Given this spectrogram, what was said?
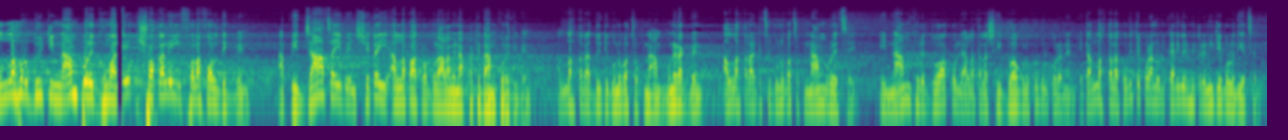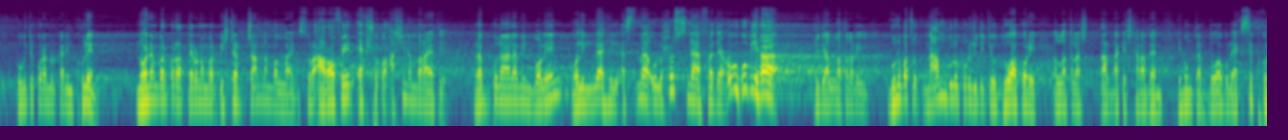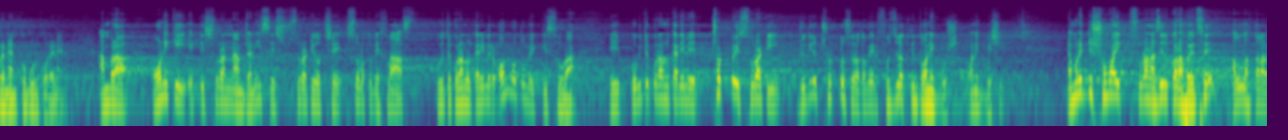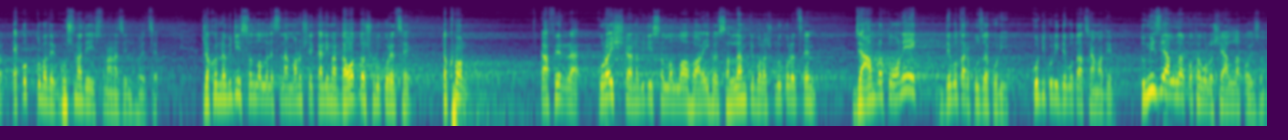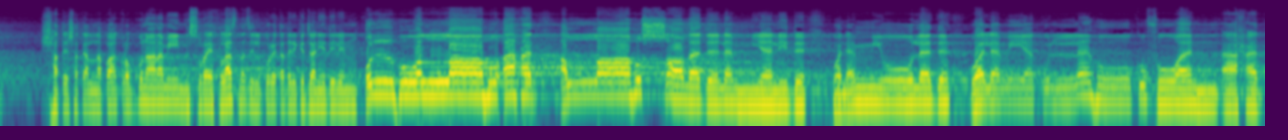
আল্লাহর দুইটি নাম পরে ঘুমালে সকালেই ফলাফল দেখবেন। আপনি যা চাইবেন সেটাই আল্লাহ পাক রব্বুল আলমিন আপনাকে দান করে দিবেন। আল্লাহ তালার দুইটি গুণবাচক নাম, মনে রাখবেন, আল্লাহ তালার কিছু গুণবাচক নাম রয়েছে। এই নাম ধরে দোয়া করলে আল্লাহ তালা সেই দোয়াগুলো কবুল করে নেন। এটা আল্লাহ তালা পবিত্র কোরআনুল কারিমের ভিতরে নিজে বলে দিয়েছেন। পবিত্র কোরআনুল কারিম খুলেন। নয় নম্বর পারা, তেরো নম্বর পৃষ্ঠার চার নম্বর লাইন, সুর আরফের একশত আশি নম্বর আয়াতে। রব্বুল আলমিন বলেন হুসনা যদি আল্লাহ তালার এই গুণবাচক নামগুলো পরে যদি কেউ দোয়া করে, আল্লাহ তালা তার ডাকে সাড়া দেন এবং তার দোয়াগুলো অ্যাকসেপ্ট করে নেন, কবুল করে নেন। আমরা অনেকেই একটি সুরার নাম জানি, সেই সুরাটি হচ্ছে সুরাতুল ইখলাস। পবিত্র কোরআনুল কারিমের অন্যতম একটি সুরা। এই পবিত্র কোরআনুল কারিমের ছোট্ট এই সুরাটি যদিও ছোট্ট সুরা, তবে এর ফজিলত কিন্তু অনেক বেশি অনেক বেশি। এমন একটি সময় সুরা নাজিল করা হয়েছে, আল্লাহ তালার একত্ববাদের ঘোষণা দিয়ে সুরা নাজিল হয়েছে। যখন নবীজি সাল্লাহ সাল্লাম মানুষকে কালিমার দাওয়াত দেওয়া শুরু করেছে, তখন কাফেররা, কুরাইশরা নবীজি সাল্লাহ আলহিহাসাল্লামকে বলা শুরু করেছেন যে, আমরা তো অনেক দেবতার পূজা করি, কোটি কোটি দেবতা আছে আমাদের। তুমি যে আল্লাহর কথা বলো, সে আল্লাহ কয়জন? সাথে সাথে আল্লাহ পাক রব্বুন আলামিন সূরা ইখলাস নাজিল করে তাদেরকে জানিয়ে দিলেন, কুল হুয়াল্লাহু আহাদ আল্লাহুস সামাদ, লাম ইয়ালিদ, ওয়া লাম ইউলাদ, ওয়া লাম ইয়াকুল লাহু কুফুয়ান আহাদ।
